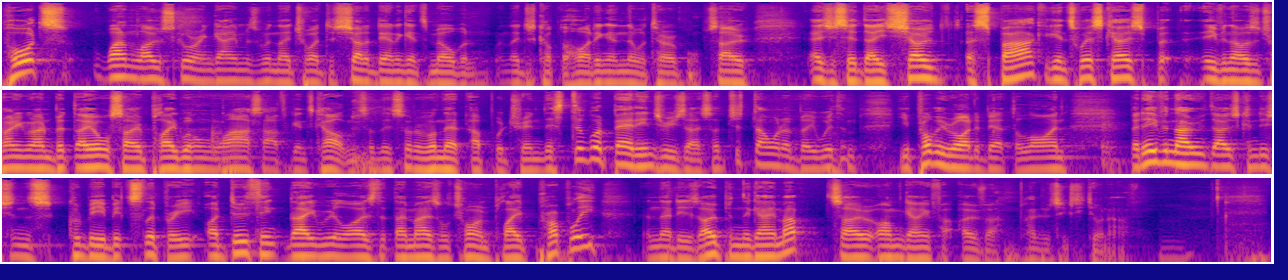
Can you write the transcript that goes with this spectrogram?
Port's one low scoring game was when they tried to shut it down against Melbourne when they just copped the hiding and they were terrible. So, as you said, they showed a spark against West Coast, but even though it was a training run, but they also played well in the last half against Carlton. So they're sort of on that upward trend. They've still got bad injuries though, so I just don't want to be with them. You're probably right about the line, but even though those conditions could be a bit slippery, I do think they realise that they may as well try and play properly, and that is open the game up. So I'm going for over 162 and a half.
